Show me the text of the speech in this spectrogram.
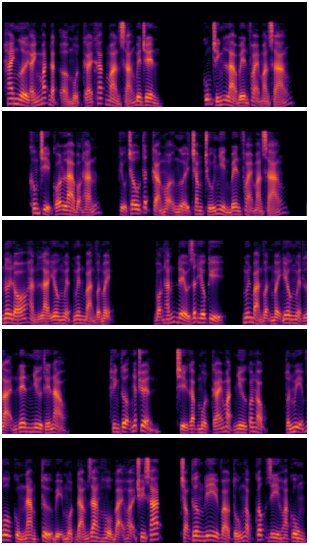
Hai người ánh mắt đặt ở một cái khác màn sáng bên trên. Cũng chính là bên phải màn sáng. Không chỉ có là bọn hắn cựu châu tất cả mọi người chăm chú nhìn bên phải màn sáng, nơi đó hẳn là yêu nguyệt nguyên bản vận mệnh. Bọn hắn đều rất hiếu kỳ, nguyên bản vận mệnh yêu nguyệt lại nên như thế nào. Hình tượng nhất chuyển, chỉ gặp một cái mặt như con ngọc, tuấn mỹ vô cùng nam tử bị một đám giang hồ bại hoại truy sát, trọng thương đi vào tú ngọc cốc di hoa cung.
